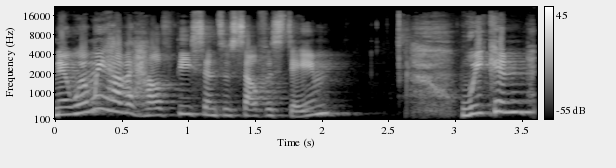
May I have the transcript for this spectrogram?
Now, when we have a healthy sense of self-esteem, we can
